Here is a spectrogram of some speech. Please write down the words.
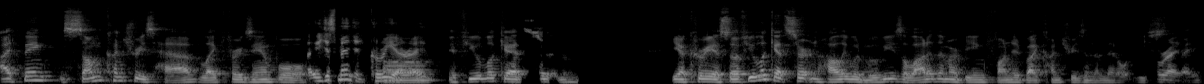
I think some countries have, like for example, you just mentioned korea right Um, If you look at certain, yeah, Korea. So if you look at certain Hollywood movies, a lot of them are being funded by countries in the Middle East, Right. right?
